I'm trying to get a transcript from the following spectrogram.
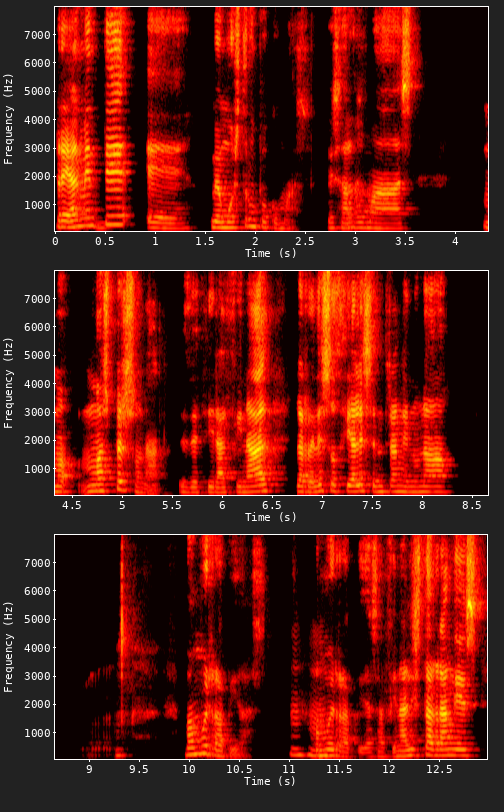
Realmente eh, me muestro un poco más, es algo más, más personal. Es decir, al final las redes sociales entran en una... van muy rápidas, van muy rápidas. Al final Instagram es,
